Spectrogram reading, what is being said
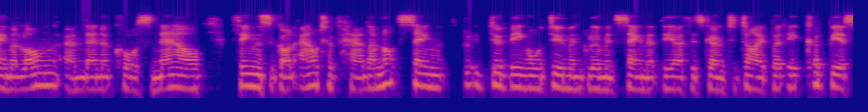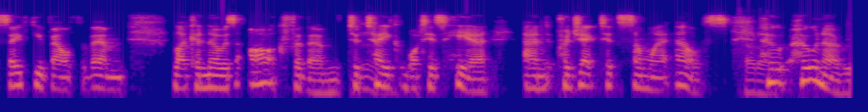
came along, and then of course now things have got out of hand. I'm not saying do, being all doom and gloom and saying that the Earth is going to die, but it could be a safety valve for them, like a Noah's Ark for them to Mm. take what is here and project it somewhere else. Totally. Who who knows?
